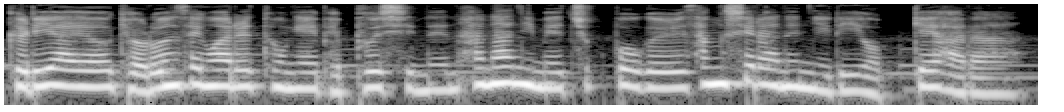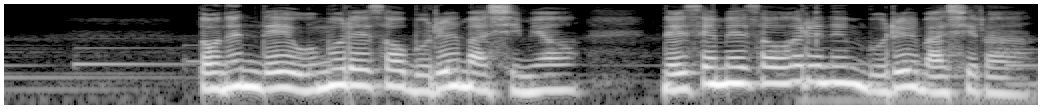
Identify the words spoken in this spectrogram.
그리하여 결혼 생활을 통해 베푸시는 하나님의 축복을 상실하는 일이 없게 하라. 너는 내 우물에서 물을 마시며 내 샘에서 흐르는 물을 마시라.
